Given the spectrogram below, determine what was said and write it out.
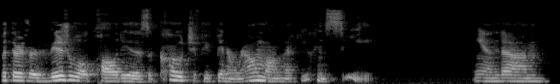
but there's a visual quality as a coach. If you've been around long enough, you can see. And um,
